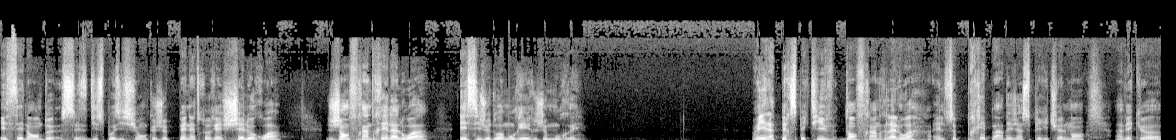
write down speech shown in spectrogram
Et c'est dans de ces dispositions que je pénétrerai chez le roi, j'enfreindrai la loi, et si je dois mourir, je mourrai. Vous voyez la perspective d'enfreindre la loi, elle se prépare déjà spirituellement avec, euh,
